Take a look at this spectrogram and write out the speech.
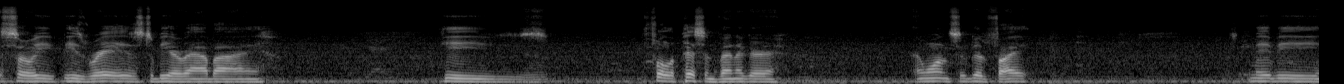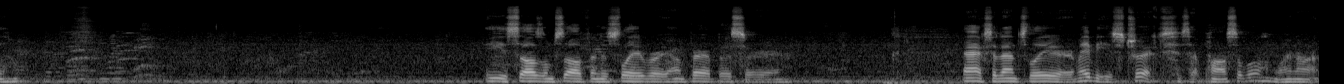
so he, he's raised to be a rabbi. He's full of piss and vinegar and wants a good fight. Maybe he sells himself into slavery on purpose or accidentally, or maybe he's tricked. Is that possible? Why not?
